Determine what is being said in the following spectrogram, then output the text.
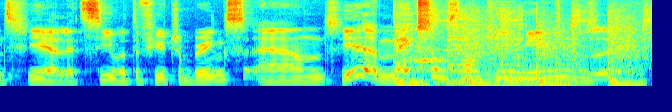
And yeah, let's see what the future brings. And yeah, make some funky music.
